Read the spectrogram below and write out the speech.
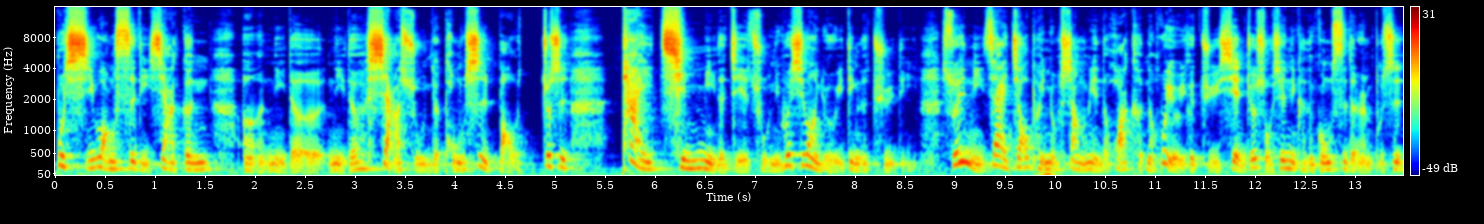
不希望私底下跟呃你的你的下属、你的同事保就是。太亲密的接触，你会希望有一定的距离，所以你在交朋友上面的话，可能会有一个局限。就首先，你可能公司的人不是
